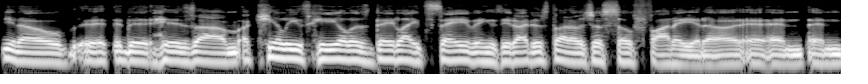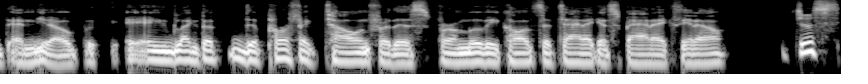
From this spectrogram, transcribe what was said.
you know, it, it, his um, Achilles heel is daylight savings. You know, I just thought it was just so funny, you know, and and and you know, like the the perfect tone for this for a movie called Satanic Hispanics. You know, just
